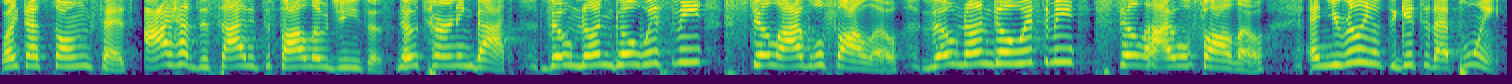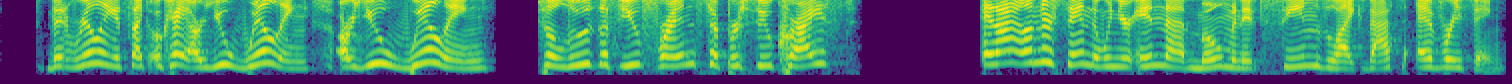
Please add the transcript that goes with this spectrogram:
like that song says, I have decided to follow Jesus. No turning back. Though none go with me, still I will follow. Though none go with me, still I will follow. And you really have to get to that point that really it's like, okay, are you willing? Are you willing to lose a few friends to pursue Christ? And I understand that when you're in that moment, it seems like that's everything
